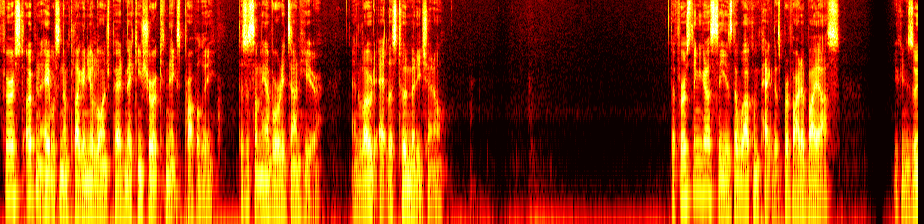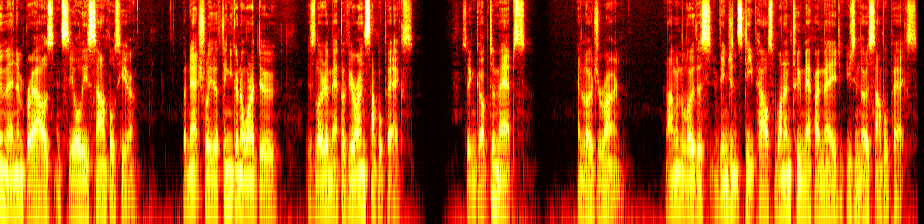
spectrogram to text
First, open Ableton and plug in your Launchpad, making sure it connects properly. This is something I've already done here. And load Atlas to a MIDI channel. The first thing you're going to see is the welcome pack that's provided by us. You can zoom in and browse and see all these samples here. But naturally, the thing you're going to want to do is load a map of your own sample packs. So you can go up to Maps and load your own. And I'm going to load this Vengeance Deep House 1 and 2 map I made using those sample packs.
